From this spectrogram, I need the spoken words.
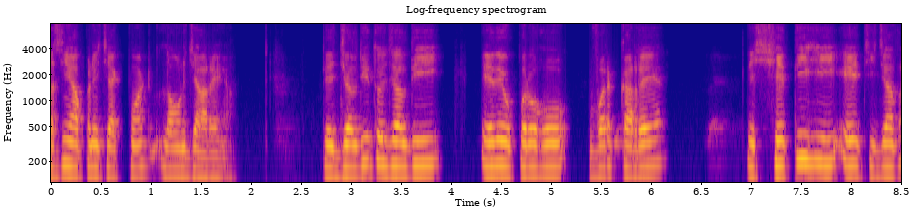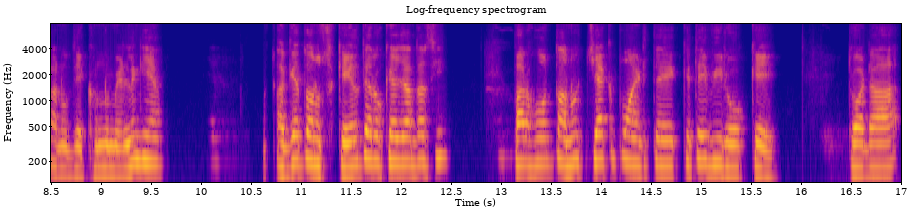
ਅਸੀਂ ਆਪਣੇ ਚੈੱਕ ਪੁਆਇੰਟ ਲਾਉਣ ਜਾ ਰਹੇ ਹਾਂ। ਤੇ ਜਲਦੀ ਤੋਂ ਜਲਦੀ ਇਹਦੇ ਉੱਪਰ ਉਹ ਵਰਕ ਕਰ ਰਹੇ ਆ ਤੇ ਛੇਤੀ ਹੀ ਇਹ ਚੀਜ਼ਾਂ ਤੁਹਾਨੂੰ ਦੇਖਣ ਨੂੰ ਮਿਲਣਗੀਆਂ। ਅੱਗੇ ਤੁਹਾਨੂੰ ਸਕੇਲ ਤੇ ਰੋਕਿਆ ਜਾਂਦਾ ਸੀ, ਪਰ ਹੁਣ ਤੁਹਾਨੂੰ ਚੈੱਕ ਪੁਆਇੰਟ ਤੇ ਕਿਤੇ ਵੀ ਰੋਕ ਕੇ ਤੁਹਾਡਾ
